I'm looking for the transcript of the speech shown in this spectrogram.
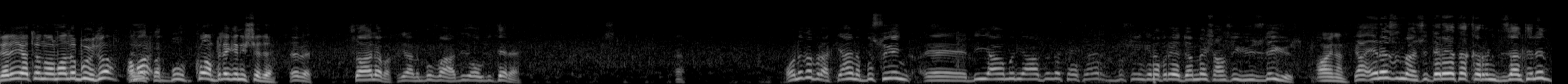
Dere yatağı normalde buydu ama evet, bak bu. komple genişledi. Evet. Şu hale bak. Yani bu vadi oldu dere. Heh. Onu da bırak. Yani bu suyun e, bir yağmur yağdığında tekrar bu suyun yine buraya dönme şansı yüzde yüz. Aynen. Ya en azından şu dere yataklarını düzeltelim.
